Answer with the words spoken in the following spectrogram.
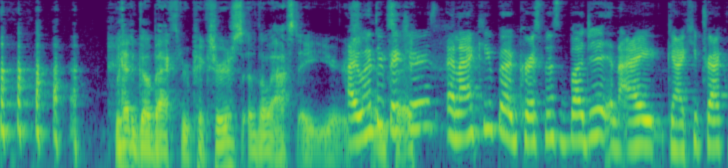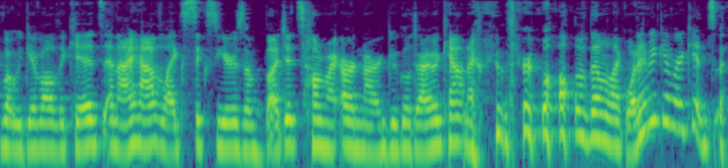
we had to go back through pictures of the last eight years. I went through say- pictures and I keep a Christmas budget and I I keep track of what we give all the kids and I have like six years of budgets on my or in our Google Drive account and I went through all of them like what did we give our kids?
